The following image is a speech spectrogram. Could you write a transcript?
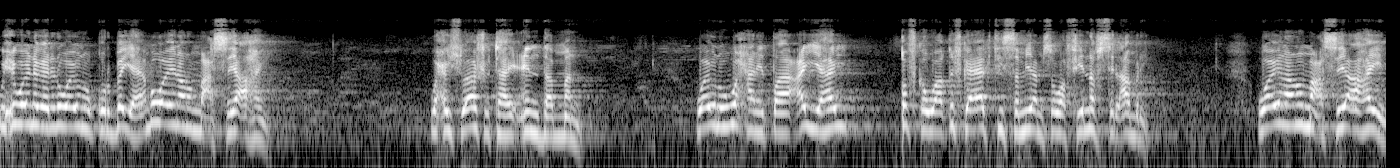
Wixii waynaga nidhi waa inuu qurbo yahay ama waa inaanu macsiyo ahayn. Waxay su'aashu tahay cinda man. Waa inuu waxani daaco yahay qofka waaqifkaa agtiisa miya mise waa fii nafsi اlamri waa inaanu macsiyo ahayn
